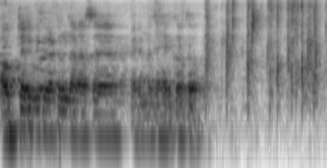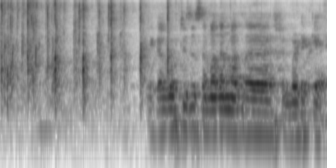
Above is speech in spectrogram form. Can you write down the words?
औपचारिक उद्घाटन झालं असं पहिल्यांदा जाहीर करतो. एका गोष्टीचं समाधान मात्र शंभर टक्के आहे.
